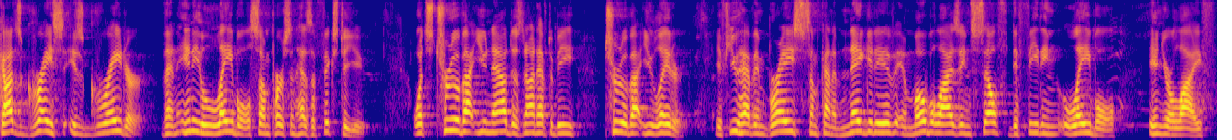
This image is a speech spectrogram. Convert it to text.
God's grace is greater than any label some person has affixed to you. What's true about you now does not have to be true about you later. If you have embraced some kind of negative, immobilizing, self defeating label in your life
